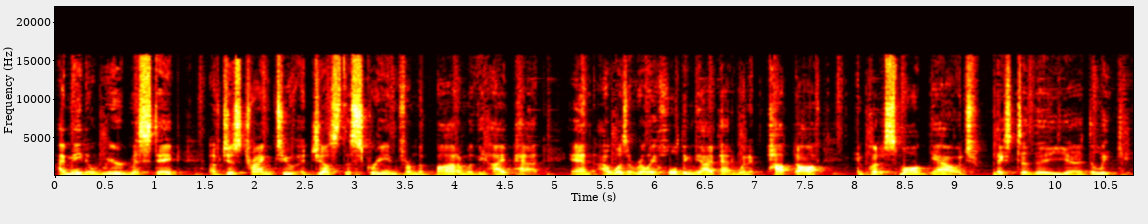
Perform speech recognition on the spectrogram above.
I made a weird mistake of just trying to adjust the screen from the bottom of the iPad and I wasn't really holding the iPad when it popped off and put a small gouge next to the uh, delete key.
